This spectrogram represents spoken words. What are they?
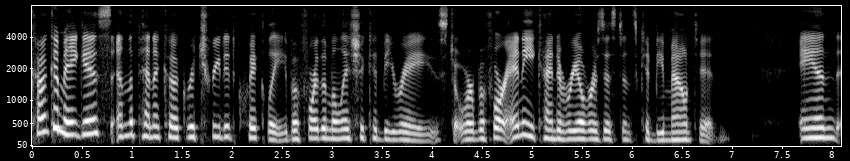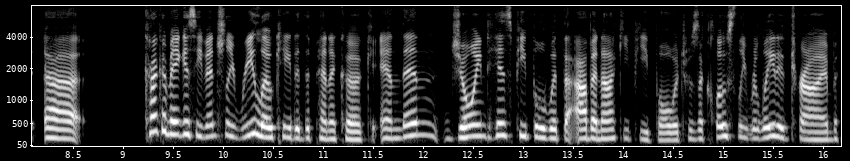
Kancamagus and the Pennacook retreated quickly before the militia could be raised or before any kind of real resistance could be mounted. And uh, Kancamagus eventually relocated the Pennacook and then joined his people with the Abenaki people, which was a closely related tribe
